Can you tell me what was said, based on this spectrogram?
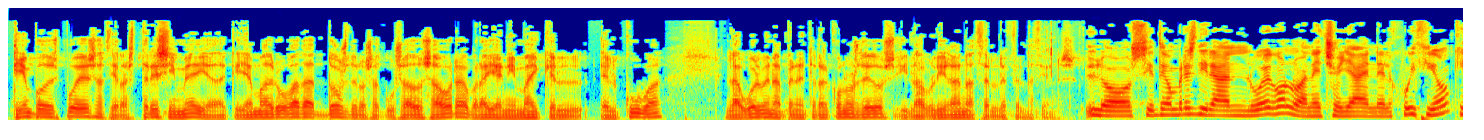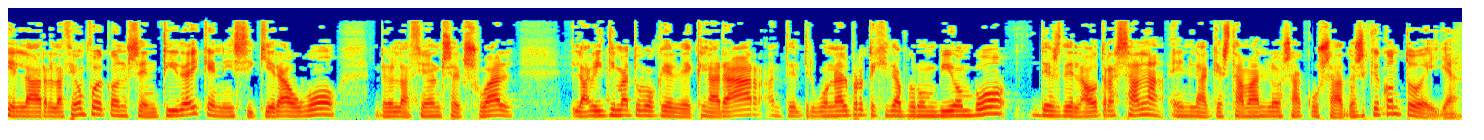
Tiempo después, hacia las tres y media de aquella madrugada, dos de los acusados ahora, Brian y Michael el Cuba, la vuelven a penetrar con los dedos y la obligan a hacerle felaciones. Los siete hombres dirán luego, lo han hecho ya en el juicio, que la relación fue consentida y que ni siquiera hubo relación sexual. La víctima tuvo que declarar ante el tribunal protegida por un biombo desde la otra sala en la que estaban los acusados. ¿Qué contó ella?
